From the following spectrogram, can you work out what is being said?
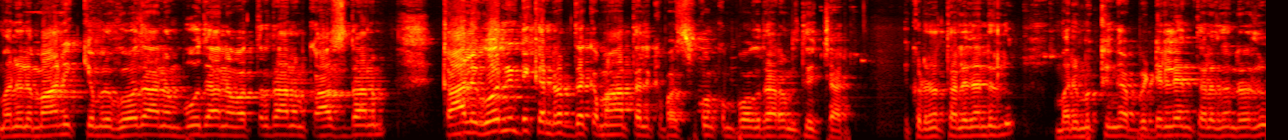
మనుల మాణిక్యములు గోదానం భూదానం వస్త్రదానం కాసుదానం కాలి గోరింటి కనరబ్దక మహాతలికి పసుపు కుంకుమ పోగుదారం తెచ్చారు. ఇక్కడున్న తల్లిదండ్రులు మరి ముఖ్యంగా బిడ్డలేని తల్లిదండ్రులు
